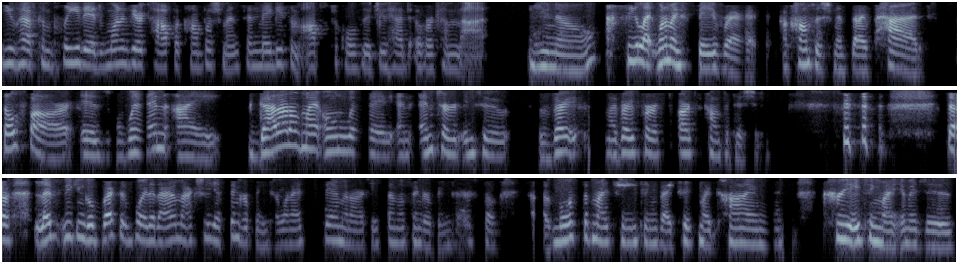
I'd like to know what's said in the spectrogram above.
you have completed? One of your top accomplishments, and maybe some obstacles that you had to overcome that. You know, I feel like one of my favorite accomplishments that I've had so far is when I got out of my own way and entered into very my very first arts competition. so let's we can go back to the point that I am actually a finger painter. When I say I'm an artist, I'm a finger painter. So uh, most of my paintings, I take my time creating my images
